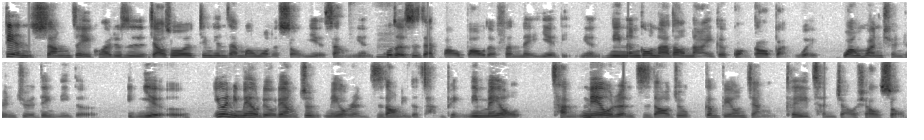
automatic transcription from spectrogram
电商这一块就是，假如说今天在 Momo 的首页上面，嗯、或者是在包包的分类页里面，你能够拿到哪一个广告版位，完完全全决定你的营业额。因为你没有流量，就没有人知道你的产品。你没有产，没有人知道，就更不用讲可以成交销售。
